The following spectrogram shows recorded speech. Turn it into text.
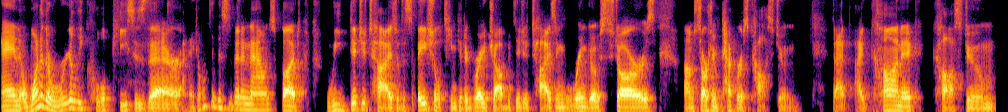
And one of the really cool pieces there, I don't think this has been announced, but we digitized, or the spatial team did a great job of digitizing Ringo Starr's um, Sergeant Pepper's costume, that iconic costume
